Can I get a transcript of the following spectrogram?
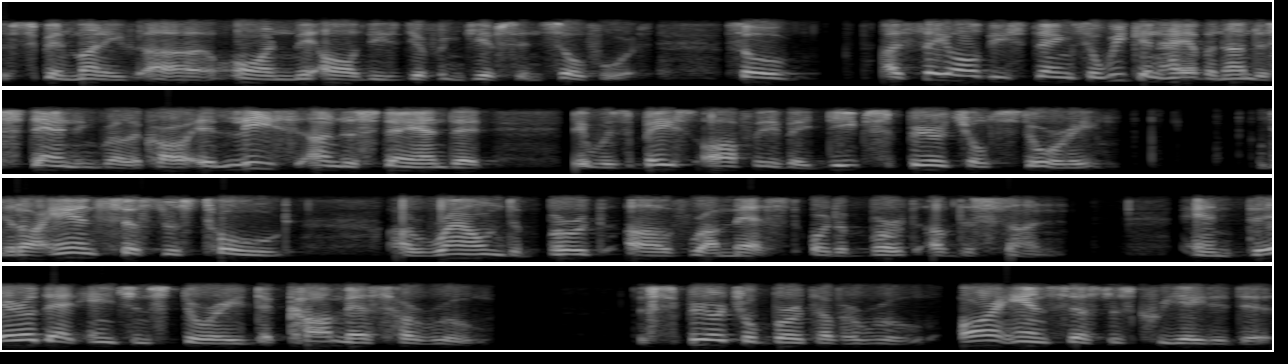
to spend money uh, on all these different gifts and so forth. So I say all these things so we can have an understanding, brother Carl. At least understand that it was based off of a deep spiritual story that our ancestors told around the birth of Rames or the birth of the sun. And there, that ancient story, the Kames Haru, the spiritual birth of Haru, our ancestors created this.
